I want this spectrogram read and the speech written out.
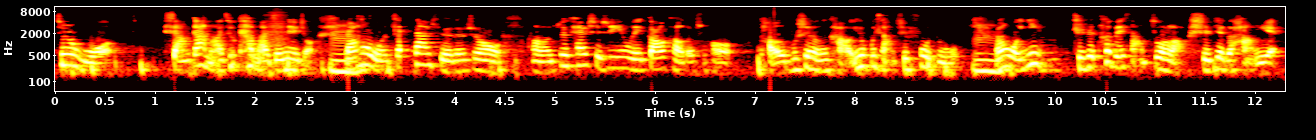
就是我想干嘛就干嘛就那种。然后我在大学的时候，呃，最开始是因为高考的时候考的不是很好，又不想去复读，然后我一直其实特别想做老师这个行业。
